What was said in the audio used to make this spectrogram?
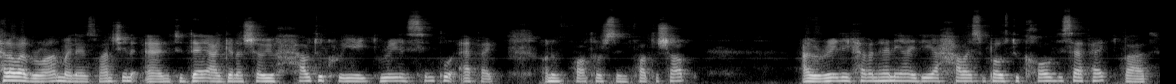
Hello everyone, my name is Marcin and today I'm gonna show you how to create really simple effect on photos in Photoshop. I really haven't any idea how I'm supposed to call this effect, but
